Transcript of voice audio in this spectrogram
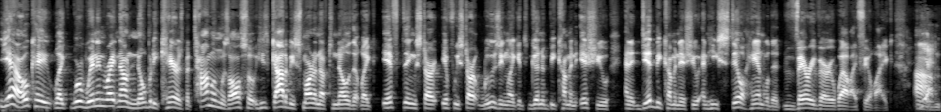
yeah, okay, like we're winning right now, nobody cares. But Tomlin was also he's got to be smart enough to know that like if things start if we start losing, like it's going to become an issue, and it did become an issue, and he still handled it very very well. I feel like, um,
